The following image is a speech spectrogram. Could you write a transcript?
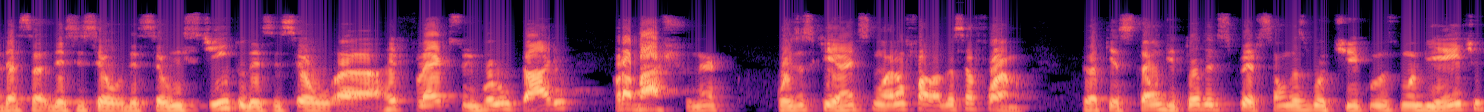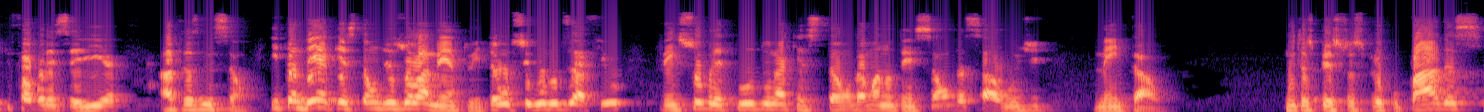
dessa, desse, seu, desse seu instinto, desse seu uh, reflexo involuntário para baixo, né? Coisas que antes não eram faladas dessa forma, pela questão de toda a dispersão das gotículas no ambiente, o que favoreceria a transmissão. E também a questão do isolamento. Então, o segundo desafio vem sobretudo na questão da manutenção da saúde mental. Muitas pessoas preocupadas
